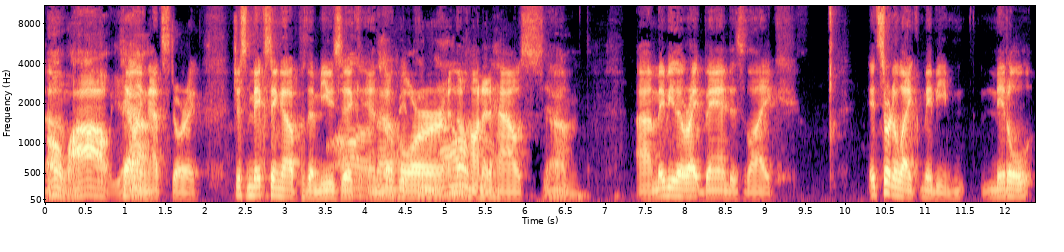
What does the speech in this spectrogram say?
Oh um, wow, yeah. telling that story, just mixing up the music Oh, and the horror and the haunted house. Yeah. Um, uh, maybe the right band is like it's sort of like maybe middle,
